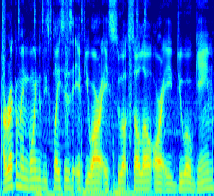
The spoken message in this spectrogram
I recommend going to these places if you are a solo or a duo game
